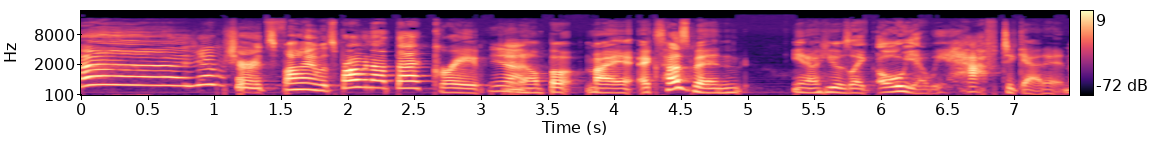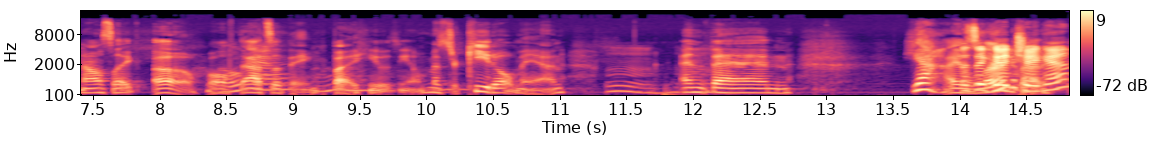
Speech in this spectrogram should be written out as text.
Ah, yeah, I'm sure it's fine, but it's probably not that great. Yeah. You know, but my ex husband, you know, he was like, "Oh yeah, we have to get it," and I was like, "Oh, well, that's a Okay. thing." But mm. he was, you know, Mr. Keto man, mm-hmm. and then, yeah, I Is it good about it. chicken?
